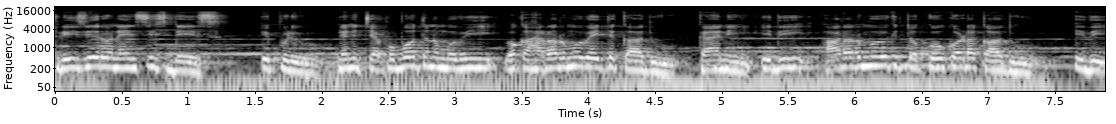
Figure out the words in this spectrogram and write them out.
three zero nine six days. ఇప్పుడు నేను చెప్పబోతున్న మూవీ ఒక హర్రర్ మూవీ అయితే కాదు కానీ ఇది హర్రర్ మూవీకి తక్కువ కూడా కాదు. ఇది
